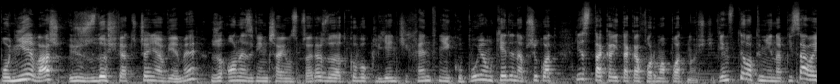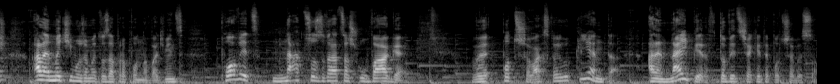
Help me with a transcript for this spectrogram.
ponieważ już z doświadczenia wiemy, że one zwiększają sprzedaż. Dodatkowo klienci chętniej kupują, kiedy na przykład jest taka i taka forma płatności. Więc ty o tym nie napisałeś, ale my ci możemy to zaproponować. Więc powiedz, na co zwracasz uwagę w potrzebach swojego klienta. Ale najpierw dowiedz się, jakie te potrzeby są.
